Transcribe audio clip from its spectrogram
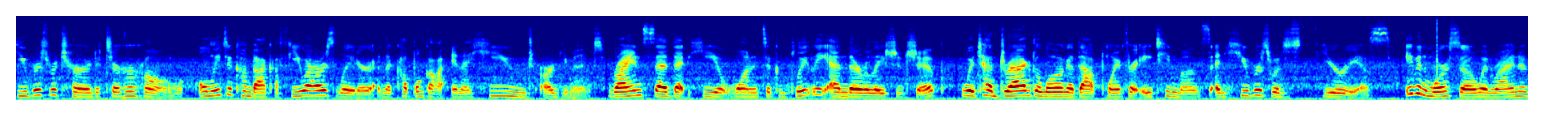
Hubers returned to her home, only to come back a few hours later and the couple got in a huge argument. Ryan said that he wanted to completely end their relationship, which had dragged along at that point for 18 months, and Hubers was furious. Even more so when Ryan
